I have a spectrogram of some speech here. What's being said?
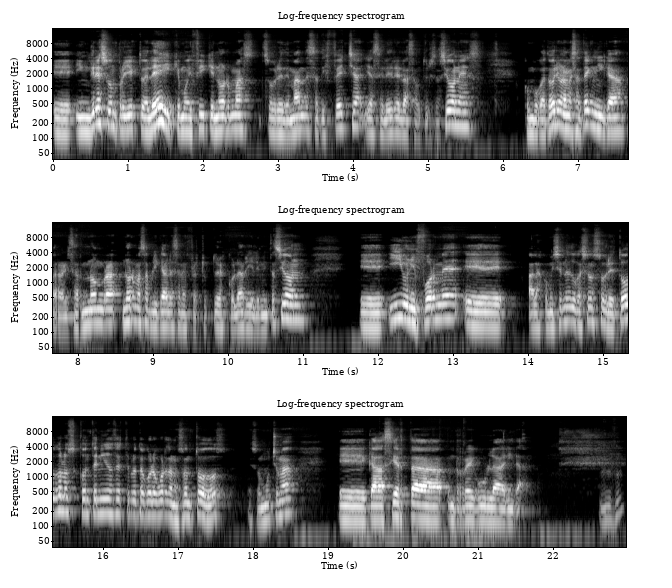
ingreso de un proyecto de ley que modifique normas sobre demanda satisfecha y acelere las autorizaciones, convocatoria a una mesa técnica para realizar normas aplicables a la infraestructura escolar y alimentación, y un informe a las comisiones de educación sobre todos los contenidos de este protocolo de acuerdo, no son todos, son mucho más, eh, cada cierta regularidad. Uh -huh.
